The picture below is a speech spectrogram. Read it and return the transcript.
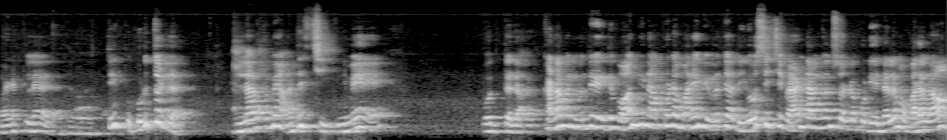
வழக்கில் தீர்ப்பு கொடுத்துடுறார். எல்லாருக்குமே அதிர்ச்சி. இனிமே ஒருத்தர் கணவன் வந்து இது வாங்கினா கூட மனைவி வந்து அதை யோசிச்சு வேண்டாங்கன்னு சொல்லக்கூடிய நிலைமை வரலாம்.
